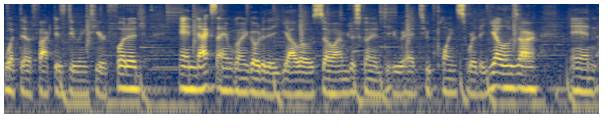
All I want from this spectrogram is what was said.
what the effect is doing to your footage. And next I am going to go to the yellows. So I'm just going to do at two points where the yellows are. And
